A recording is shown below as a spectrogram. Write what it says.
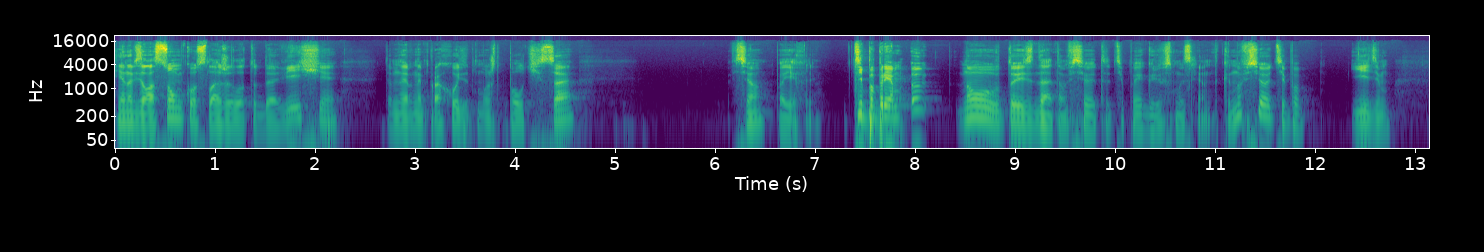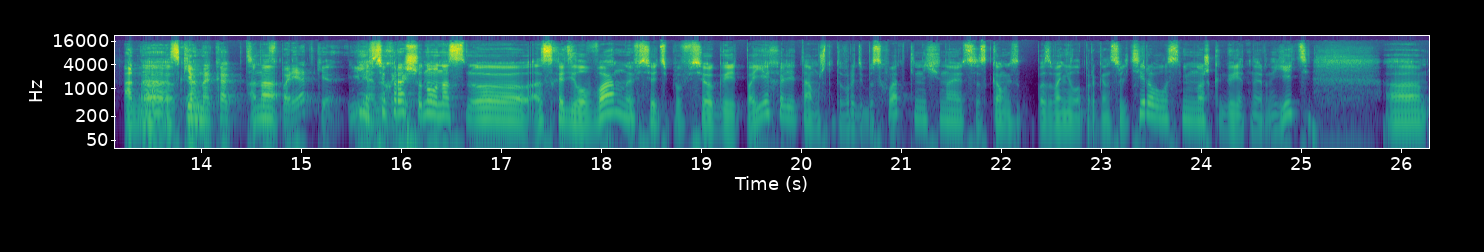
И она взяла сумку, сложила туда вещи. Там, наверное, проходит, может, полчаса. Все, поехали. Типа прям... Э, ну, то есть, да, там все это, типа, я говорю, в смысле? Она такая, ну все, типа, едем. Она, а, с кем? она как, типа, она... в порядке? Или Нет, все хорошо. Ну, у нас э, сходила в ванну, все, типа, все, говорит, поехали, там что-то вроде бы схватки начинаются. Позвонила, проконсультировалась немножко, говорит, наверное, едьте. А,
